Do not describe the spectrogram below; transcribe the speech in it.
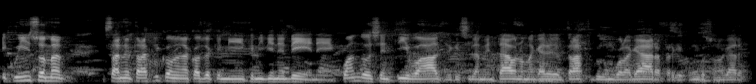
e quindi insomma stare nel traffico è una cosa che mi, che mi, viene bene. Quando sentivo altri che si lamentavano magari del traffico lungo la gara, perché comunque sono gare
